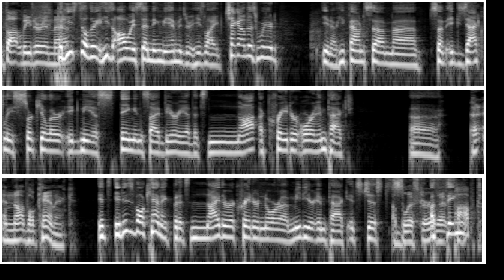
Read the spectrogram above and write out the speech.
thought leader in that. but he's still doing he's always sending me imagery he's like check out this weird you know he found some uh, some exactly circular igneous thing in siberia that's not a crater or an impact uh and not volcanic. it, it is volcanic but it's neither a crater nor a meteor impact it's just A blister a that thing popped.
